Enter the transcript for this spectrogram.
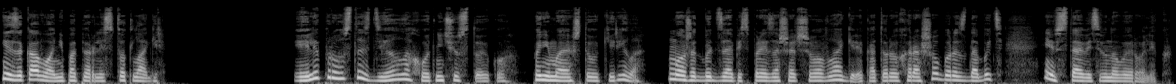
из-за кого они попёрлись в тот лагерь. Или просто сделал охотничью стойку, понимая, что у Кирилла может быть запись произошедшего в лагере, которую хорошо бы раздобыть и вставить в новый ролик.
